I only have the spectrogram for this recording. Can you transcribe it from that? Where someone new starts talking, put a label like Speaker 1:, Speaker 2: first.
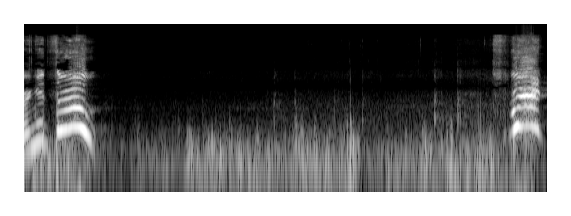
Speaker 1: Bring it through. Sprint.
